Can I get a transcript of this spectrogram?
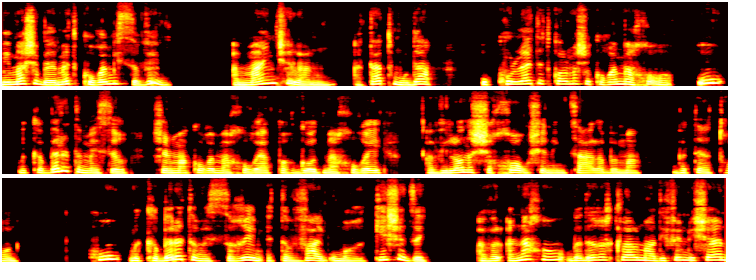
ממה שבאמת קורה מסביב. ה mind שלנו, התת מודע, הוא קולט את כל מה שקורה מאחור, הוא מקבל את המסר של מה קורה מאחורי הפרגוד, מאחורי הווילון השחור שנמצא על הבמה בתיאטרון. הוא מקבל את המסרים, את ה vibe, הוא מרגיש את זה, אבל אנחנו בדרך כלל מעדיפים להישען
